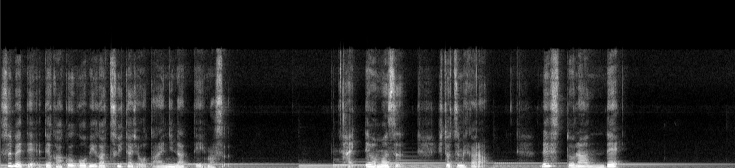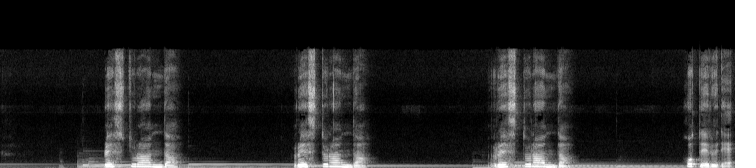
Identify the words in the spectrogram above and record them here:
すべてでかく語尾がついた状態になっています。はい。ではまず、一つ目から。レストランで、レストランだ、レストランだ、レストランだ、ホテルで、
